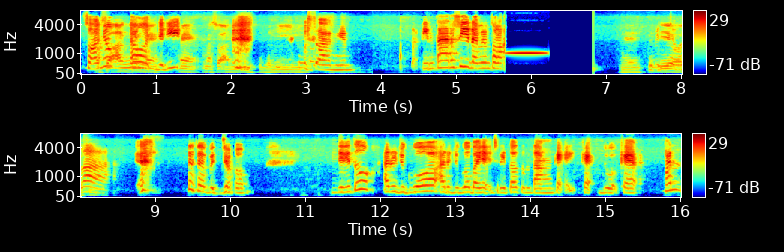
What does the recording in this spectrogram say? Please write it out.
soalnya Masuk angin, oh Mei. jadi Mei, masuk angin jadi. masuk angin. Pintar sih, tidak minum tolak Nah, itu dia Betul maksudnya. lah. bejo jadi tuh ada juga ada juga banyak cerita tentang kayak kayak dua kayak kan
